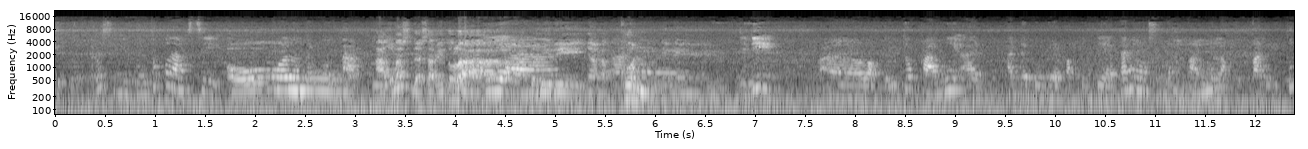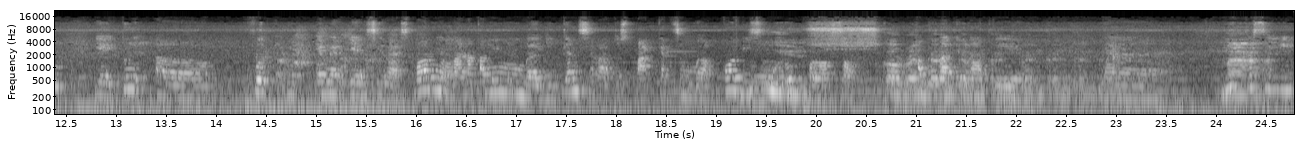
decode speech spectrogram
gitu. Terus dibentuklah si Oh, Volunteer Kuntapin. atas dasar itulah Iya. berdirinya Kun ini. Jadi uh, waktu itu kami ad- ada beberapa kegiatan yang sudah kami lakukan itu yaitu uh, food emergency response yang mana kami membagikan 100 paket sembako di seluruh Wih, pelosok Kabupaten keren. Nah, Nah, sih.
